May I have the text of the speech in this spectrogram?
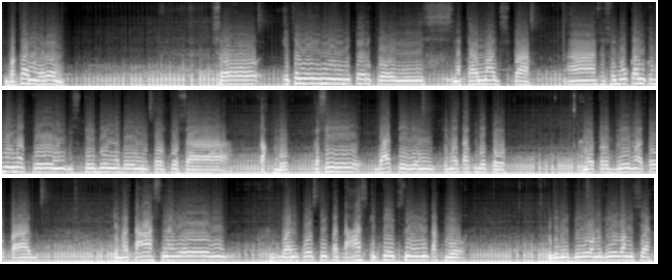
baka meron. So, ito ngayon yung motor ko is naka-mags pa. Ah, susubukan ko muna kung stable na ba yung motor ko sa takbo. Kasi dati yung tumatakbo to, may problema to pag tumataas na yung 140 pataas kph na yung takbo ginigiwang-giwang siya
